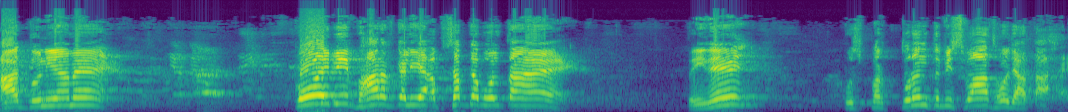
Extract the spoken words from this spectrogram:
आज दुनिया में कोई भी भारत के लिए अपशब्द बोलता है तो इन्हें उस पर तुरंत विश्वास हो जाता है।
